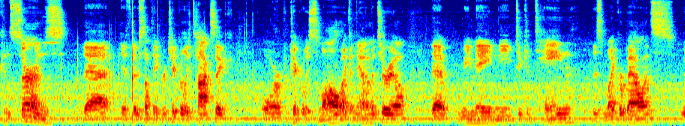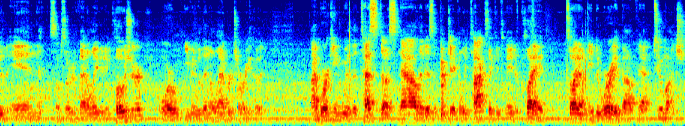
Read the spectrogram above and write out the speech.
concerns that if there's something particularly toxic or particularly small like a nanomaterial, that we may need to contain this microbalance within some sort of ventilated enclosure or even within a laboratory hood. I'm working with a test dust now that isn't particularly toxic, it's made of clay, so I don't need to worry about that too much.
